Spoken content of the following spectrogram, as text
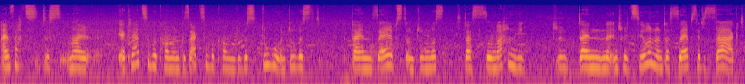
einfach das mal erklärt zu bekommen und gesagt zu bekommen, du bist du und du bist dein Selbst und du musst das so machen, wie du, deine Intuition und das Selbst dir das sagt.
